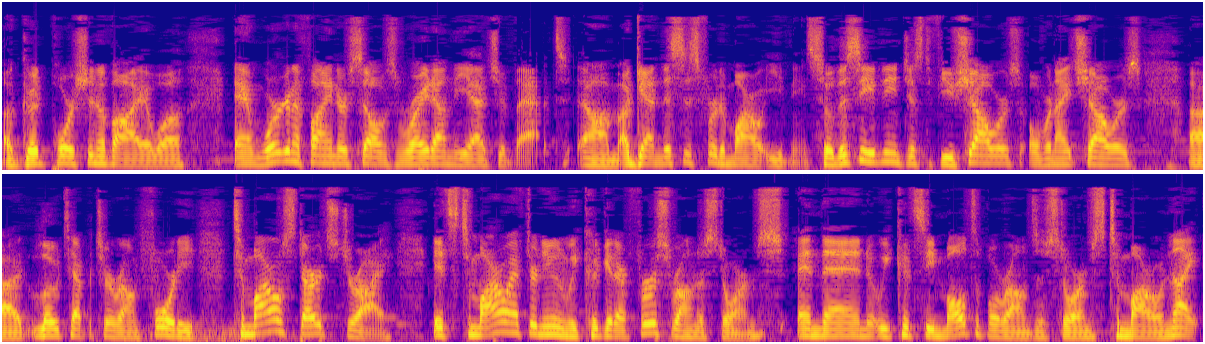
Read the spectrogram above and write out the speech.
a good portion of Iowa, and we're going to find ourselves right on the edge of that. Um, again, this is for tomorrow evening. So this evening, just a few showers, overnight showers, uh, low temperature around 40. Tomorrow starts dry. It's tomorrow afternoon we could get our first round of storms, and then we could see multiple rounds of storms tomorrow night.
